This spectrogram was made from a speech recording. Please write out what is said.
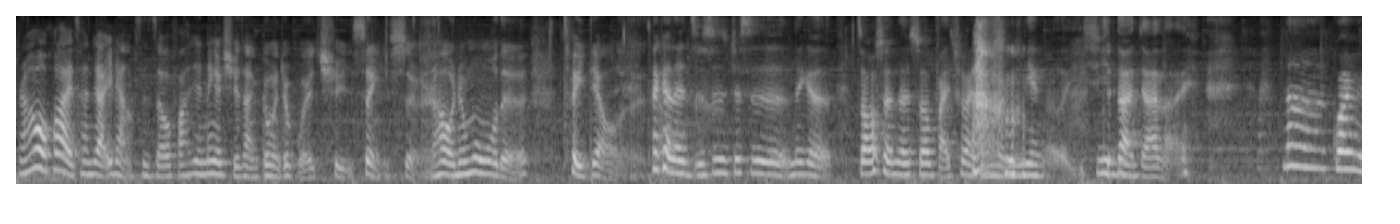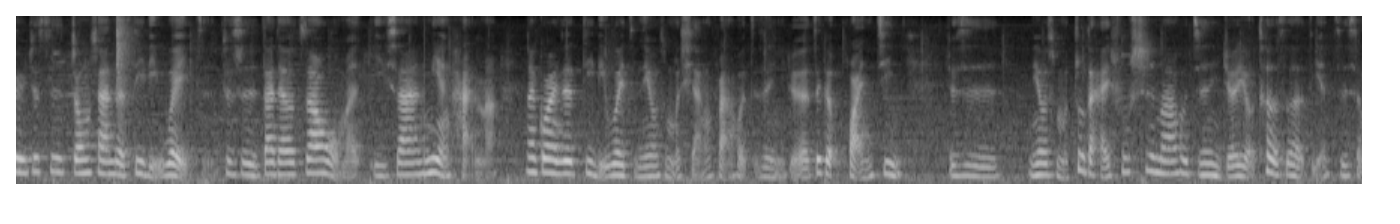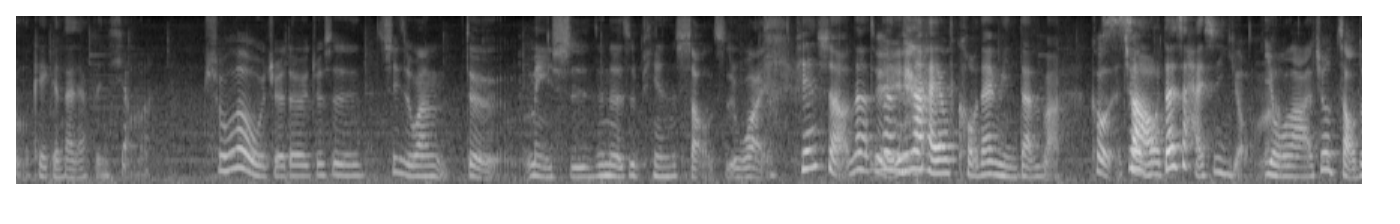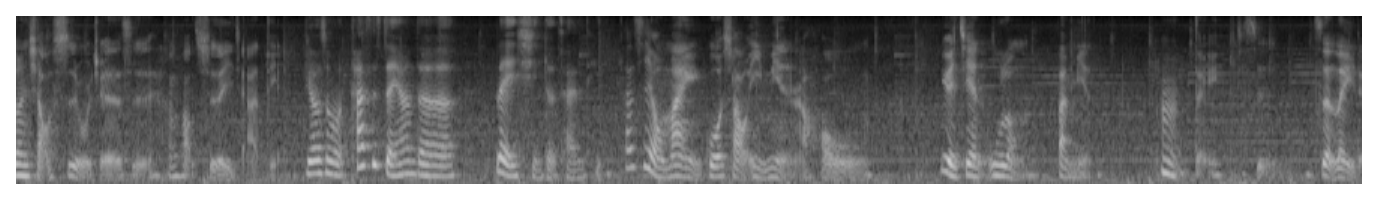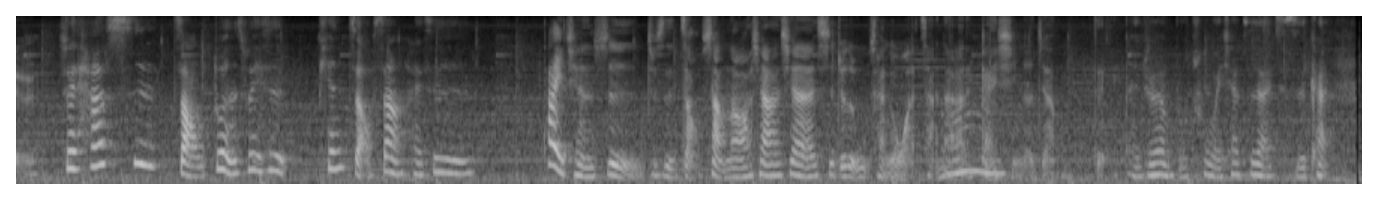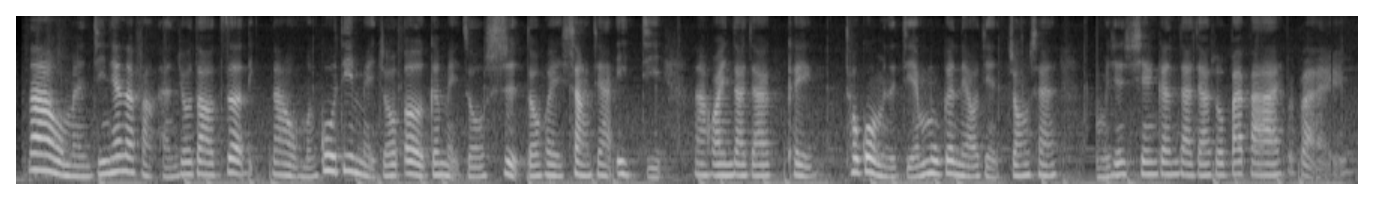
然后我后来参加一两次之后，发现那个学长根本就不会去摄影社，然后我就默默的退掉了。他可能只是就是那个招生的时候摆出来的门面而已，吸引大家来。那关于就是中山的地理位置，就是大家都知道我们以山面海嘛。那关于这地理位置，你有什么想法，或者是你觉得这个环境，就是你有什么住的还舒适吗？或者是你觉得有特色的点是什么，可以跟大家分享吗？除了我觉得就是西子湾的美食真的是偏少之外，偏少，那那那还有口袋名单吧？口少，但是还是有有啦，就早顿小事，我觉得是很好吃的一家店。有什么？它是怎样的类型的餐厅？它是有卖锅烧意面，然后月见乌龙拌面。嗯，对，就是这类的。所以它是早顿，所以是偏早上还是？他以前是就是早上，然后现在现在是就是午餐跟晚餐，他改型了这样，对，感觉很不错，我下次来试试看。那我们今天的访谈就到这里，那我们固定每周二跟每周四都会上架一集那欢迎大家可以透过我们的节目更了解中山。我们先先跟大家说拜拜，拜拜。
